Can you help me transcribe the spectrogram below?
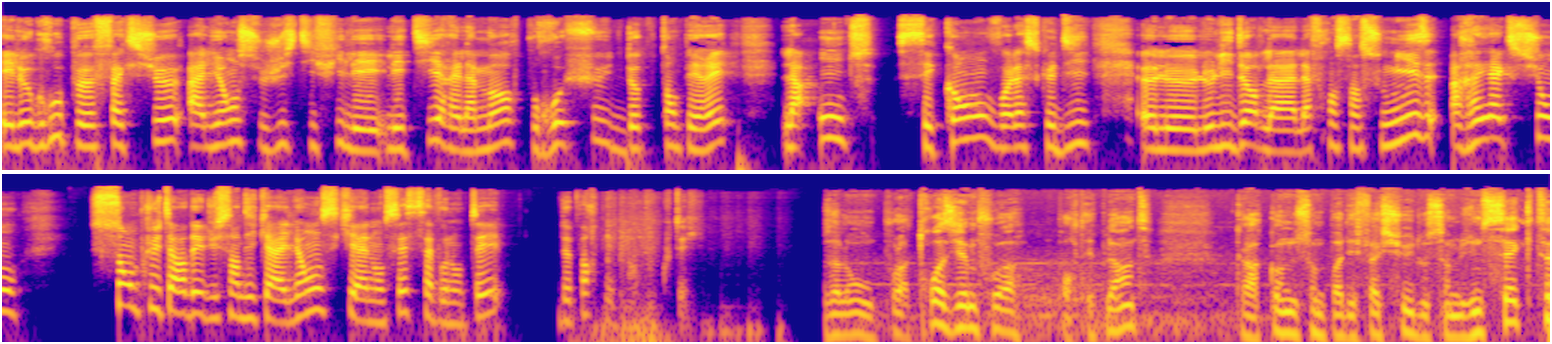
et le groupe factieux Alliance justifie les tirs et la mort pour refus d'obtempérer. La honte c'est quand Voilà ce que dit euh, le, leader de la, France insoumise. Réaction sans plus tarder du syndicat Alliance qui a annoncé sa volonté de porter plainte. Nous allons pour la troisième fois porter plainte, car quand nous ne sommes pas des factieux, nous sommes une secte.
